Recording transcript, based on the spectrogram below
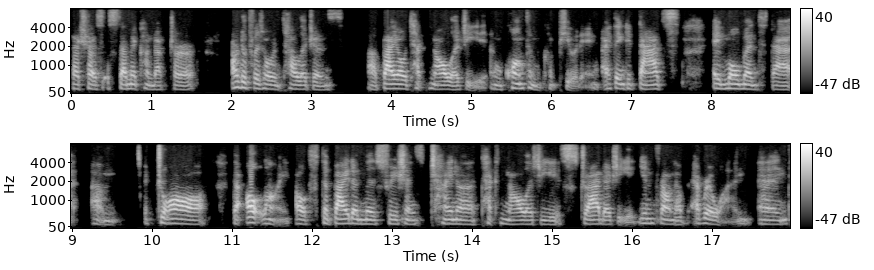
such as semiconductor, artificial intelligence, uh, biotechnology and quantum computing. I think that's a moment that um, draw the outline of the Biden administration's China technology strategy in front of everyone and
